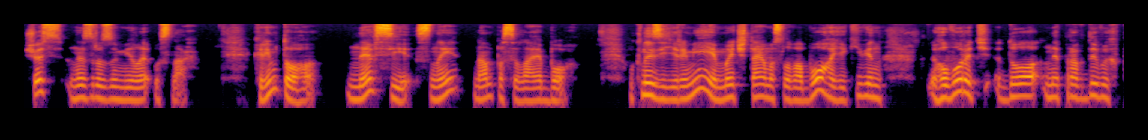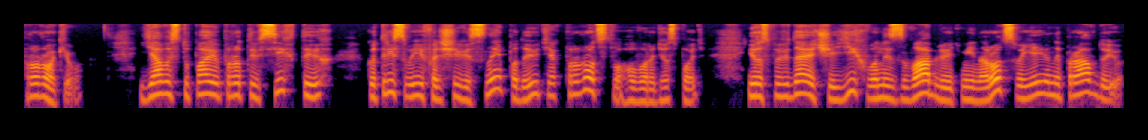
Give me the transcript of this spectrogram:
щось незрозуміле у снах. Крім того, не всі сни нам посилає Бог. У книзі Єремії ми читаємо слова Бога, які він говорить до неправдивих пророків. Я виступаю проти всіх тих, котрі свої фальшиві сни подають як пророцтво, говорить Господь, і розповідаючи їх, вони зваблюють мій народ своєю неправдою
